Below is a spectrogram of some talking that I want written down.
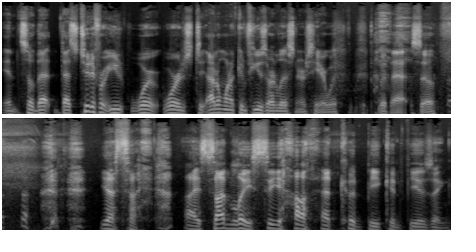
And so that that's two different words. To, I don't want to confuse our listeners here with with that. So Yes, I, I suddenly see how that could be confusing.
